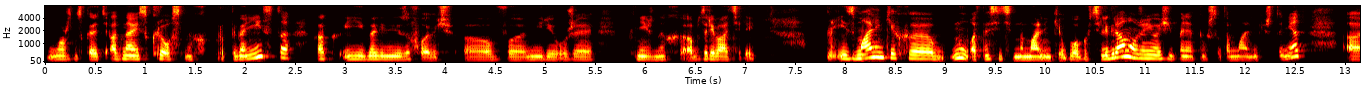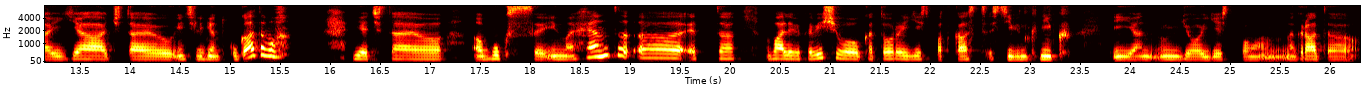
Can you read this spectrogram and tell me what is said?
можно сказать, одна из крестных протагониста, как и Галина Юзефович э, в мире уже книжных обозревателей. Из маленьких, э, ну, относительно маленьких блогов Телеграма, уже не очень понятно, что там маленький, что нет. А я читаю «Интеллигентку Гадову», я читаю э, Books in my hand. Это Валя Вековищева, у которой есть подкаст «Стивен Книг». И у нее есть, по-моему, награда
